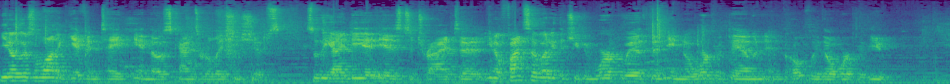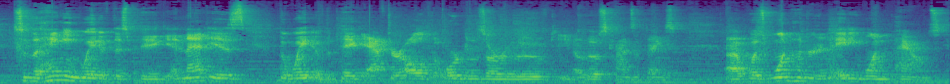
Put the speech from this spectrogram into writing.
you know, there's a lot of give and take in those kinds of relationships. So the idea is to try to, you know, find somebody that you can work with and, you know, work with them and, and hopefully they'll work with you. So the hanging weight of this pig, and that is the weight of the pig after all of the organs are removed, you know, those kinds of things uh, was 181 pounds.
